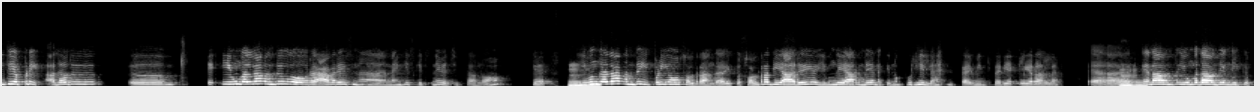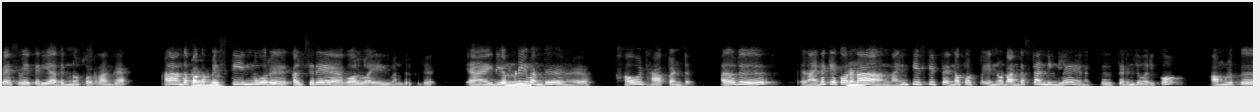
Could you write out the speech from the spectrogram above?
இது எப்படி? அதாவது இவங்கெல்லாம் வந்து ஒரு ஆவரேஜ் நைன்டி கிட்ஸ்னே வச்சுக்கிட்டாலும் okay, ம், ம். இவங்க தான் வந்து இப்படியும் சொல்றாங்க இப்ப சொல்றது யாரு இவங்க யாருன்னே எனக்கு இன்னும் புரியல ஐ மீன் சரியா கிளியரா இல்ல. ஏன்னா வந்து இவங்க தான் வந்து எங்களுக்கு பேசவே தெரியாதுன்னு சொல்றாங்க ஆனா அந்த பக்கம். பெஸ்டின்னு ஒரு கல்ச்சரே எவால்வ் ஆகி வந்திருக்குது இது எப்படி. வந்து ஹவு இட் ஹேப்பன்ட் அதாவது நான் என்ன கேட்க. வரேன்னா நைன்டி கிட்ஸ் என்ன பொறுத்த என்னோட அண்டர்ஸ்டாண்டிங்ல எனக்கு தெரிஞ்ச வரைக்கும் அவங்களுக்கு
